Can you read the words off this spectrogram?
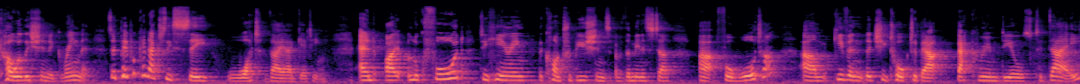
coalition agreement so people can actually see what they are getting. And I look forward to hearing the contributions of the Minister uh, for Water, um, given that she talked about backroom deals today,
